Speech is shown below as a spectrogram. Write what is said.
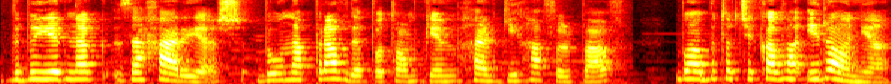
Gdyby jednak Zachariasz był naprawdę potomkiem Helgi Hufflepuff, byłaby to ciekawa ironia,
